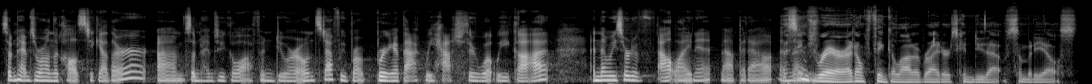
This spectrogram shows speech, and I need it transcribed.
Sometimes we're on the calls together. Um, sometimes we go off and do our own stuff. We bring it back, we hash through what we got, and then we sort of outline it, map it out. That seems rare. I don't think a lot of writers can do that with somebody else,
